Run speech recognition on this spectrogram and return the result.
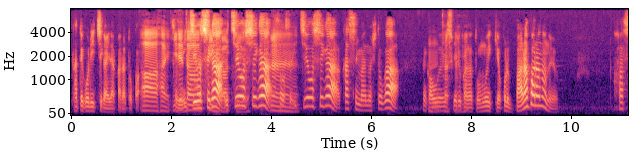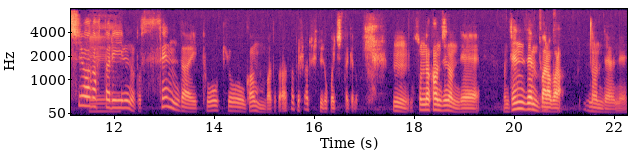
カテゴリー違いだからとか。ああはいその入一押しが、一押しが、うんそうそう、一押しが、鹿島の人が、なんか応うん援してるかなと思いきや、これバラバラなのよ。柏が二人いるのと、仙台、東京、ガンバとか、あと、あと一人どこ行っちゃったけど。うん、そんな感じなんで、全然バラバラなんだよね。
